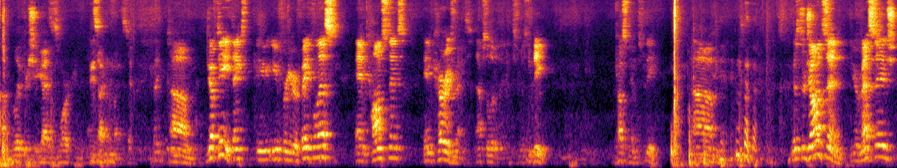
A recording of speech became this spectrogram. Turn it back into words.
Uh, really appreciate you guys' work and, and sacrifice. So, um, Jeff D, thanks you, you for your faithfulness and constant encouragement. Absolutely, Mr. D. Trust me, Mr. D. Um, Mr. Johnson, your message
